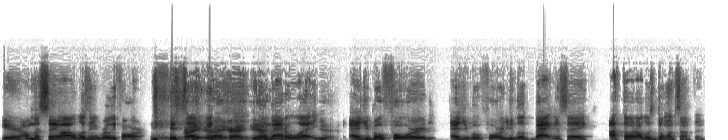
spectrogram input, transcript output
here, I'm gonna say, oh, I wasn't really far. right, like, right, right. Yeah. No matter what, you, yeah. as you go forward, as you go forward, you look back and say, I thought I was doing something,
